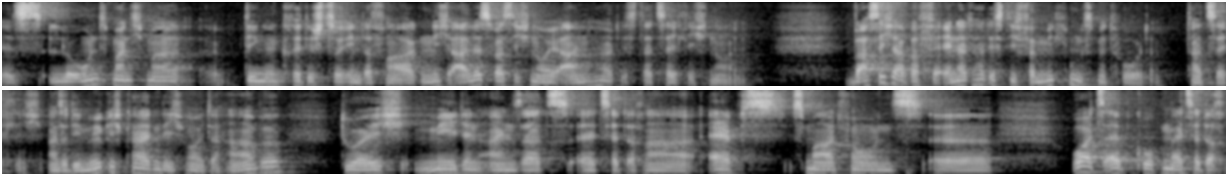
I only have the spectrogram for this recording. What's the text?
es lohnt manchmal, Dinge kritisch zu hinterfragen. Nicht alles, was sich neu anhört, ist tatsächlich neu. Was sich aber verändert hat, ist die Vermittlungsmethode tatsächlich. Also die Möglichkeiten, die ich heute habe, durch Medieneinsatz etc., Apps, Smartphones, äh, WhatsApp-Gruppen etc.,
